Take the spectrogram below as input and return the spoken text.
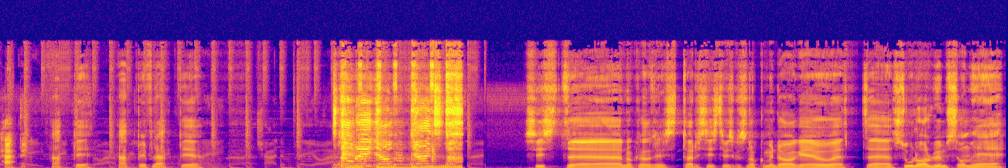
Happy. Happy. Happy flappy. Studio. Sist, eh, noe av det, siste vi skal snakke om i dag, er jo et uh, soloalbum som har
